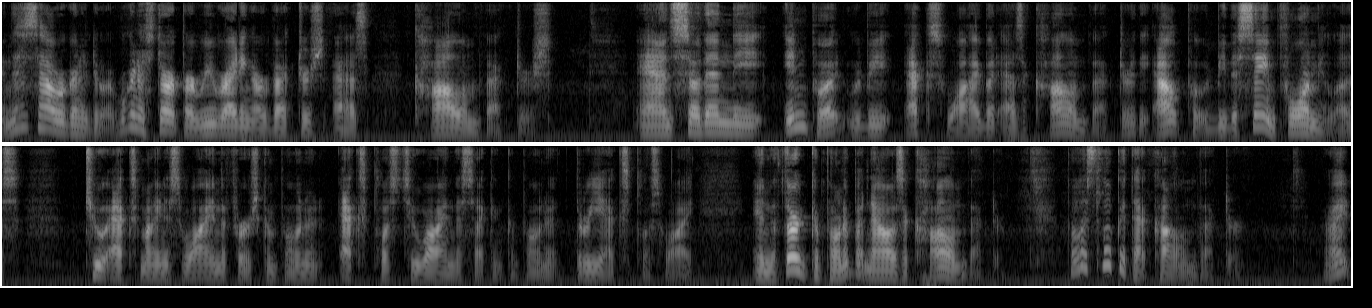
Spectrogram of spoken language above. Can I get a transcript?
And this is how we're going to do it. We're going to start by rewriting our vectors as column vectors. And so then the input would be xy, but as a column vector. The output would be the same formulas. 2x minus y in the first component, x plus 2y in the second component, 3x plus y in the third component, but now as a column vector. But let's look at that column vector. Right?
